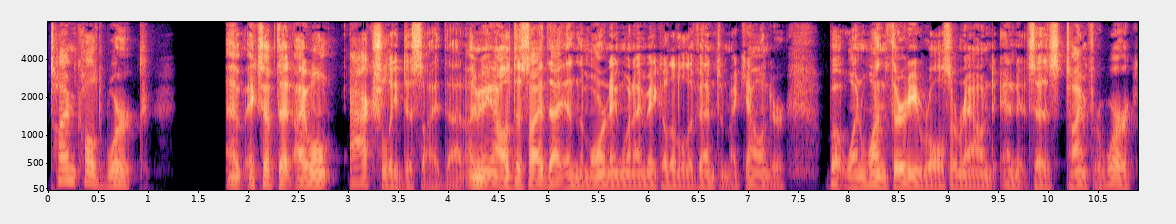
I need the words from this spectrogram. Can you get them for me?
time called work except that I won't actually decide that. I mean, I'll decide that in the morning when I make a little event in my calendar. But when 1.30 rolls around and it says time for work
